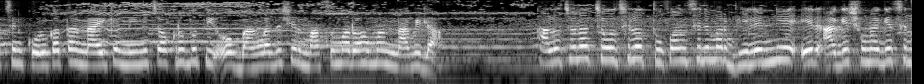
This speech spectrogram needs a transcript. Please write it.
আছেন কলকাতার নায়িকা মিমি চক্রবর্তী ও বাংলাদেশের মাসুমা রহমান নাবিলা। আলোচনা চলছিল তুফান সিনেমার ভিলেন নিয়ে। এর আগে শোনা গেছিল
